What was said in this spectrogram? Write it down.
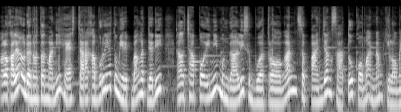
Kalau kalian udah nonton Money Heist, cara kaburnya tuh mirip banget. Jadi El Chapo ini menggali sebuah terowongan sepanjang 1,6 km.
